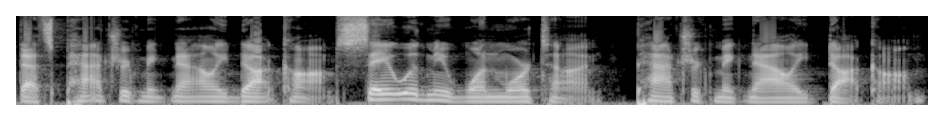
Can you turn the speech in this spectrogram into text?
That's patrickmcnally.com. Say it with me one more time patrickmcnally.com.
